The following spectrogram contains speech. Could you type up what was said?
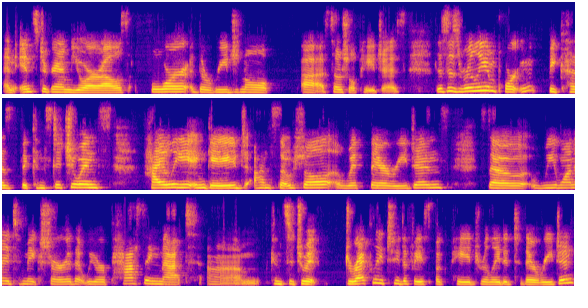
and Instagram URLs for the regional uh, social pages. This is really important because the constituents highly engage on social with their regions. So we wanted to make sure that we were passing that um, constituent directly to the Facebook page related to their region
